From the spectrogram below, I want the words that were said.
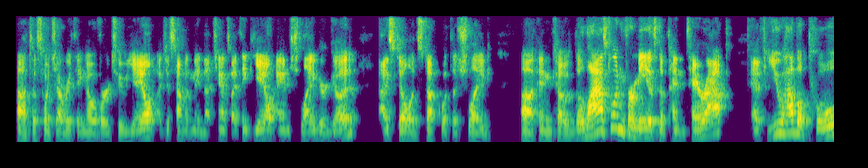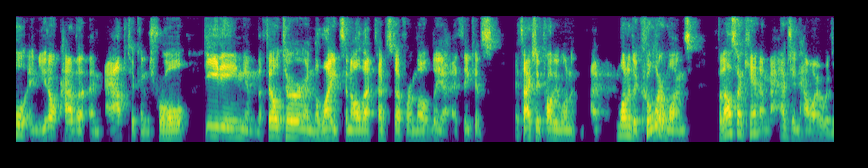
uh, to switch everything over to Yale. I just haven't made that chance. I think Yale and Schlage are good. I still had stuck with the Schlage uh, Encode. The last one for me is the Pentair app. If you have a pool and you don't have a, an app to control heating and the filter and the lights and all that type of stuff remotely, I think it's it's actually probably one of one of the cooler ones. But also, I can't imagine how I would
